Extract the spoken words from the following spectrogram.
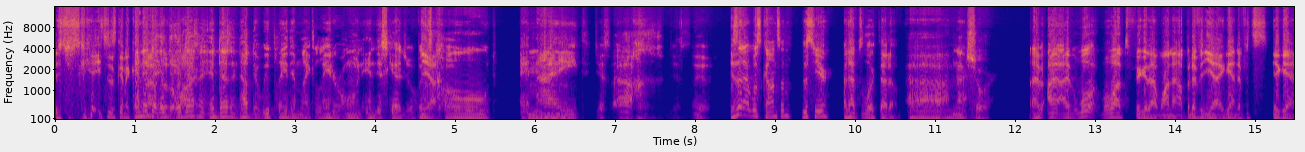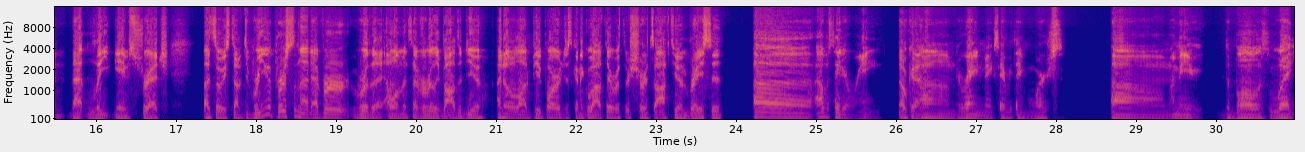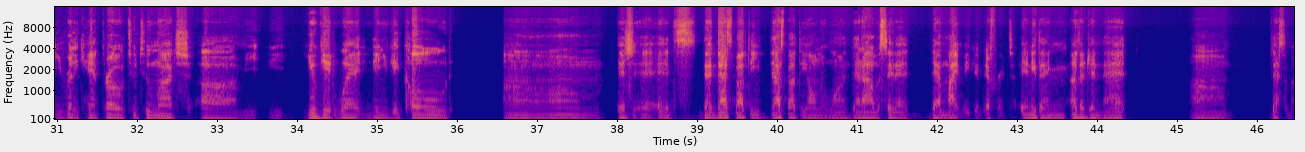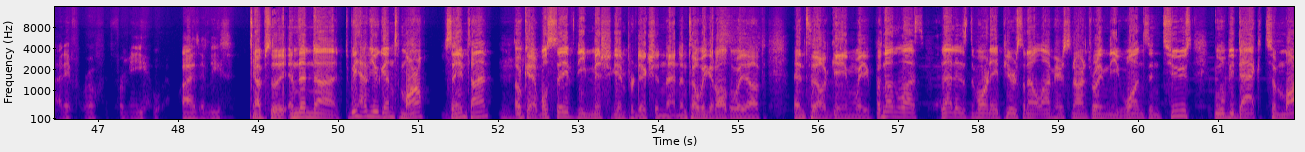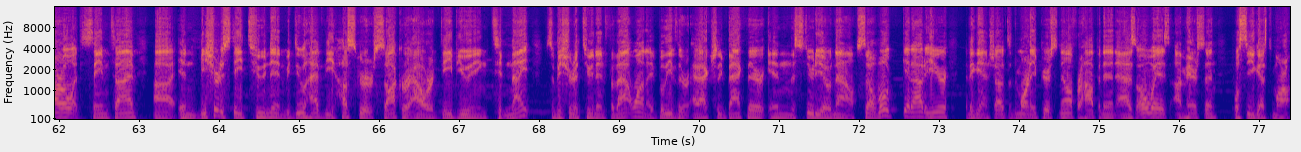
It's just it's just going to come. And it, it, it doesn't it doesn't help that we play them like later on in the schedule. It's yeah. cold at mm-hmm. night. Just ugh, just ugh. Is it at Wisconsin this year? I'd have to look that up. Uh, I'm not sure. I, I, I we'll, we'll have to figure that one out. But if yeah, again, if it's again that late game stretch, that's always tough. Were you a person that ever were the elements ever really bothered you? I know a lot of people are just going to go out there with their shirts off to embrace it. Uh, I would say the rain. Okay. Um, the rain makes everything worse. Um, I mean, the ball is wet. You really can't throw too too much. Um, you, you, you get wet, then you get cold. Um, it's it's that that's about the that's about the only one that I would say that that might make a difference. Anything other than that, um, that's about it for for me, wise at least. Absolutely. And then, uh, do we have you again tomorrow? Same time? Mm-hmm. Okay, we'll save the Michigan prediction then until we get all the way up until game week. But nonetheless, that is De'Mornay Pierson-El. I'm Harrison Arns running the ones and twos. We will be back tomorrow at the same time. Uh, and be sure to stay tuned in. We do have the Husker Soccer Hour debuting tonight. So be sure to tune in for that one. I believe they're actually back there in the studio now. So we'll get out of here. And again, shout out to De'Mornay Pierson-El for hopping in. As always, I'm Harrison. We'll see you guys tomorrow.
